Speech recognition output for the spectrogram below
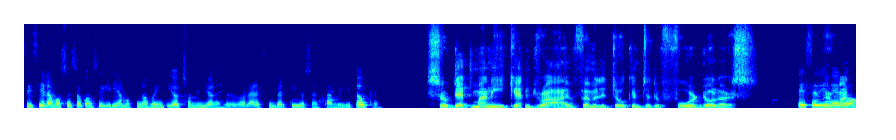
Si hiciéramos eso, conseguiríamos unos 28 millones de dólares invertidos en Family Token. So that money can drive family token to the four dollars Ese per dinero.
